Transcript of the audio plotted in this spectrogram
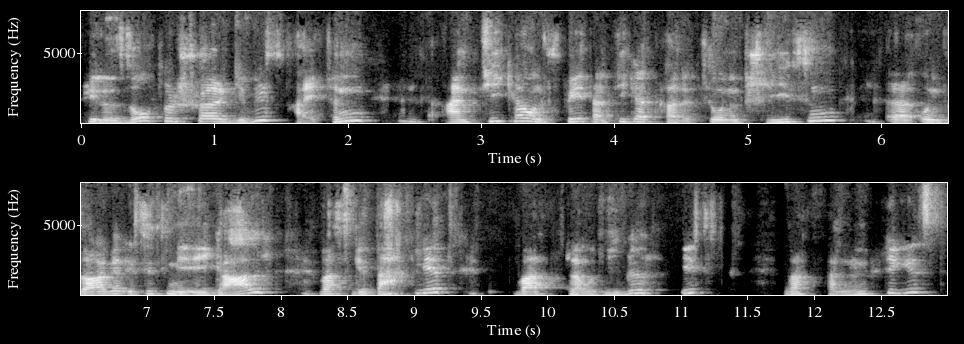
philosophische Gewissheiten antiker und spätantiker Traditionen schließen äh, und sagen, es ist mir egal, was gedacht wird, was plausibel ist, was vernünftig ist,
